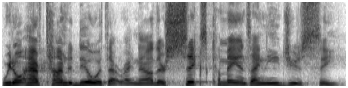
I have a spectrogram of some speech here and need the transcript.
We don't have time to deal with that right now. There's six commands I need you to see.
